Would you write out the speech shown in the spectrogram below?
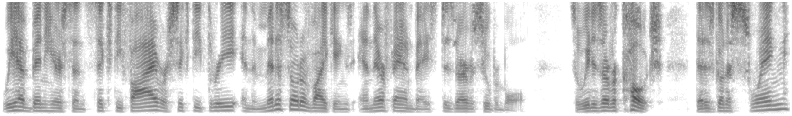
We have been here since 65 or 63, and the Minnesota Vikings and their fan base deserve a Super Bowl. So we deserve a coach that is going to swing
